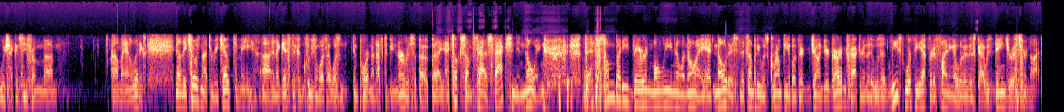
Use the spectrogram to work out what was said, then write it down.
which I could see from um, my analytics. Now they chose not to reach out to me, uh, and I guess the conclusion was I wasn't important enough to be nervous about. But I, I took some satisfaction in knowing that somebody there in Moline, Illinois, had noticed that somebody was grumpy about their John Deere garden tractor, and that it was at least worth the effort of finding out whether this guy was dangerous or not.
